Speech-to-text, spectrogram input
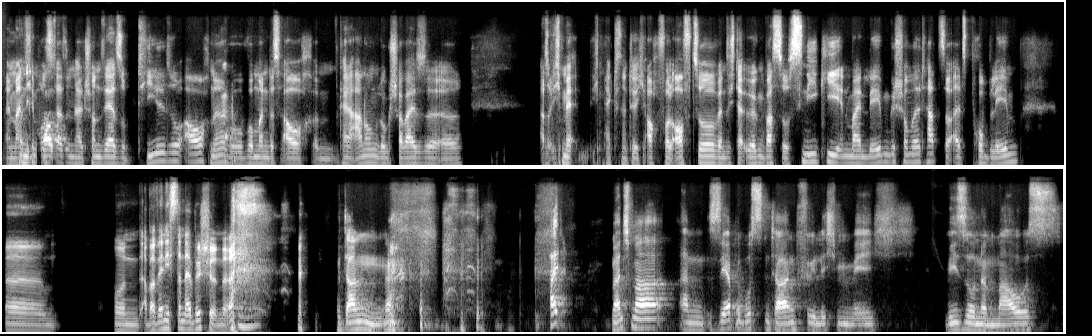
Meine, manche glaub, Muster sind halt schon sehr subtil so auch, ne? Ja. wo, wo man das auch, ähm, keine Ahnung, logischerweise, äh, also ich, mer ich merke das natürlich auch voll oft so, wenn sich da irgendwas so sneaky in mein Leben geschummelt hat, so als Problem. Ähm, und, aber wenn ich es dann erwische, ne? Dann. Halt, Manchmal an sehr bewussten Tagen fühle ich mich wie so eine Maus,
